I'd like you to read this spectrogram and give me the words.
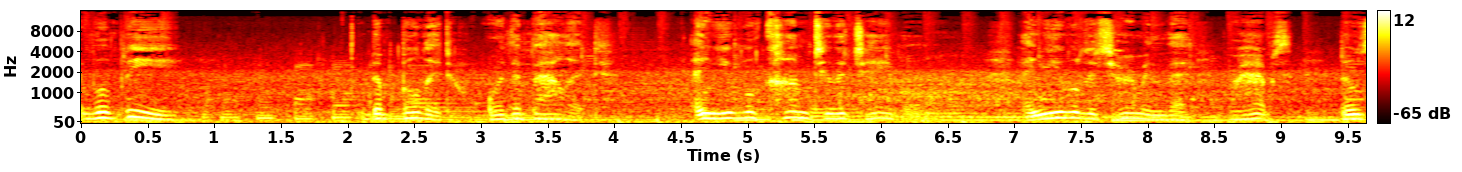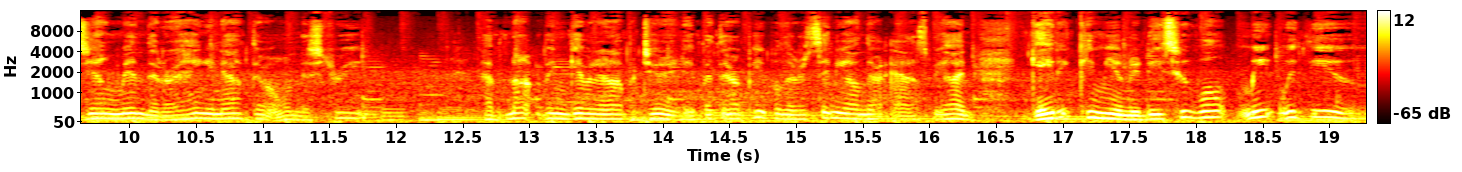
It will be the bullet or the ballot, and you will come to the table. And you will determine that perhaps those young men that are hanging out there on the street have not been given an opportunity, but there are people that are sitting on their ass behind gated communities who won't meet with you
